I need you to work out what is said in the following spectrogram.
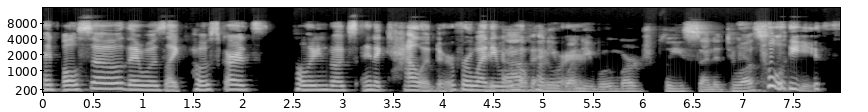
and also there was like postcards, coloring books, and a calendar for If Wendy you Wu have any. Wendy Wu merch, please send it to us. Please.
